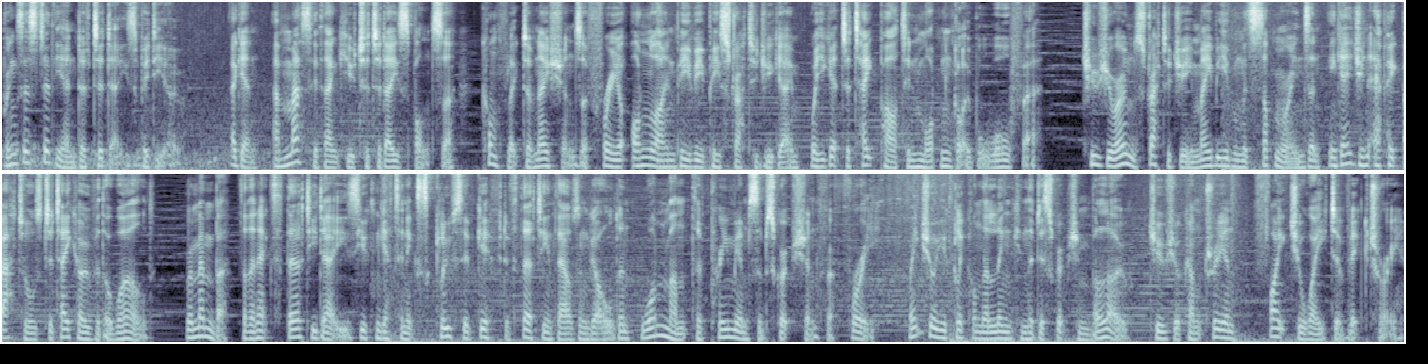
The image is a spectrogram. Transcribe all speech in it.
brings us to the end of today's video. Again, a massive thank you to today's sponsor, Conflict of Nations, a free online PvP strategy game where you get to take part in modern global warfare. Choose your own strategy, maybe even with submarines, and engage in epic battles to take over the world. Remember, for the next 30 days you can get an exclusive gift of 13,000 gold and one month of premium subscription for free. Make sure you click on the link in the description below, choose your country and fight your way to victory.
